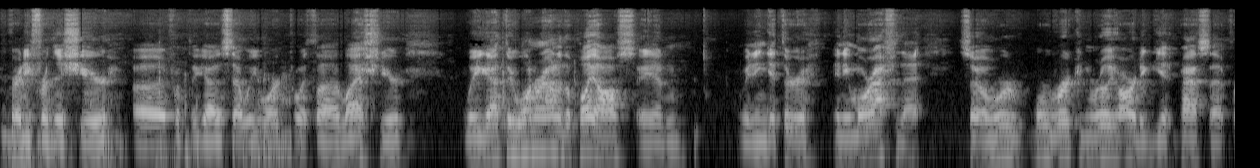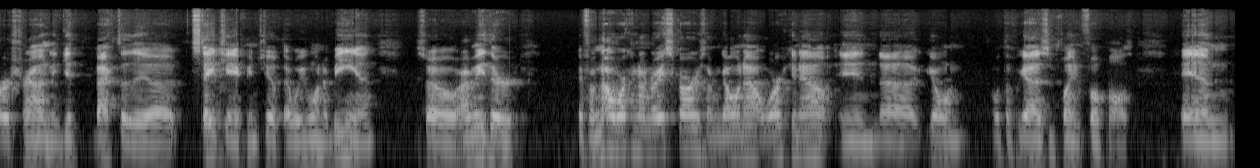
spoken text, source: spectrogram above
ready for this year uh, with the guys that we worked with uh, last year. We got through one round of the playoffs and we didn't get through any more after that. So we're we're working really hard to get past that first round and get back to the uh, state championship that we want to be in. So I'm either if I'm not working on race cars, I'm going out working out and uh, going with the guys and playing football. And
